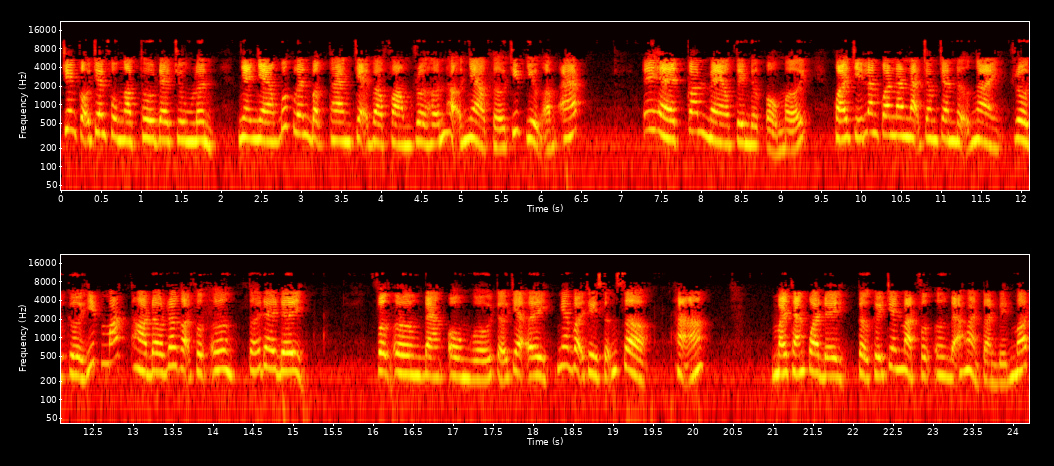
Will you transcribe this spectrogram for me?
Trên cổ trên phù ngọc thu đeo chuông linh nhẹ nhàng bước lên bậc thang chạy vào phòng rồi hớn hở nhào tới chiếc giường ấm áp. Y hệt, con mèo tìm được ổ mới. Khoái chỉ lăn qua lăn lại trong chăn nửa ngày, rồi cười híp mắt thò đầu ra gọi phượng ương, tới đây đi. Phượng ương đang ôm gối tới cha y, nghe vậy thì sững sờ. Hả? Mấy tháng qua đi, tử khí trên mặt phượng ương đã hoàn toàn biến mất.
